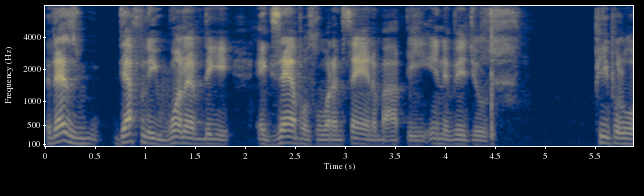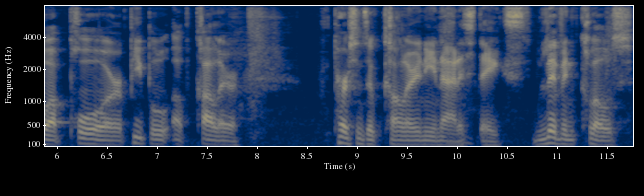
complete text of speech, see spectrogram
But that's definitely one of the examples of what I'm saying about the individuals, people who are poor, people of color, persons of color in the United States living close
